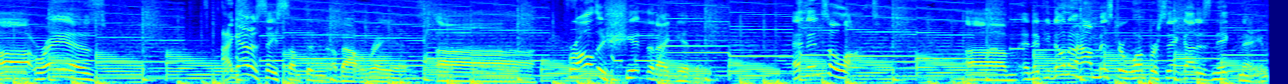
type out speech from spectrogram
Uh, Reyes, I gotta say something about Reyes. Uh, for all the shit that I give him, and it's a lot. Um, and if you don't know how Mr. 1% got his nickname,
